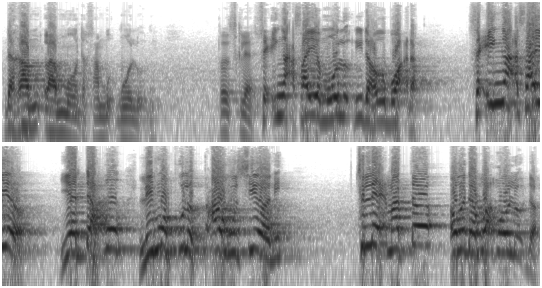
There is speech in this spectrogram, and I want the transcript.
Dah lama dah sambut maulud ni. Tuan-tuan sekalian. Saya ingat saya maulud ni dah orang buat dah. Saya ingat saya. Ya dah pun 50 tahun usia ni. Celik mata, orang dah buat maulud dah.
